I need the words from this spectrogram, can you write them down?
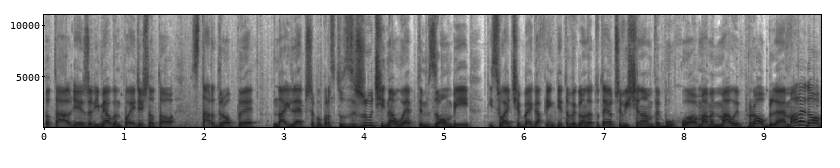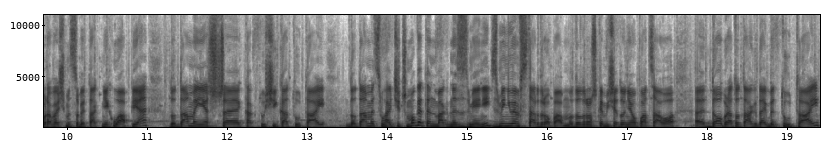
totalnie. Jeżeli miałbym powiedzieć, no to star dropy najlepsze. Po prostu zrzuci na łeb tym zombie i słuchajcie, mega pięknie to wygląda. Tutaj oczywiście nam wybuchło, mamy mały problem, ale dobra, weźmy sobie tak, niech łapie. Dodamy jeszcze kaktusika tutaj. Dodamy, słuchajcie, czy mogę ten magnes zmienić? Zmieniłem w star dropa, no to troszkę mi się to nie opłacało. E, dobra, to tak, dajmy tutaj.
